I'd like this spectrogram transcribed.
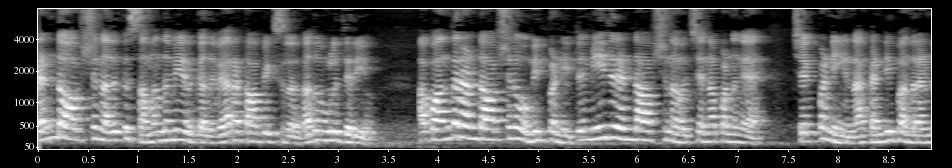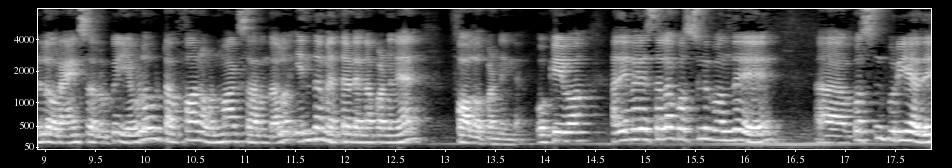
ரெண்டு ஆப்ஷன் அதுக்கு சம்பந்தமே இருக்காது. வேற டாபிக்ஸ்ல இருக்கு அது உங்களுக்கு தெரியும். அப்ப அந்த ரெண்டு ஆப்ஷனை ஒமிட் பண்ணிட்டு மீதி ரெண்டு ஆப்ஷனை வச்சு என்ன பண்ணுங்க? செக் பண்ணீங்கன்னா கண்டிப்பா அந்த ரெண்டுல ஒரு ஆன்சர் இருக்கும். எவ்வளவு டஃப்பான ஒன் மார்க்ஸா இருந்தாலும் இந்த மெத்தட் என்ன பண்ணுங்க? ஃபாலோ பண்ணுங்க. ஓகேவா அதே மாதிரி சில கொஸ்டினுக்கு வந்து கொஸ்டின் புரியாது.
